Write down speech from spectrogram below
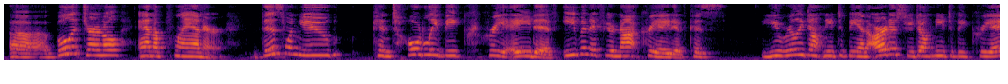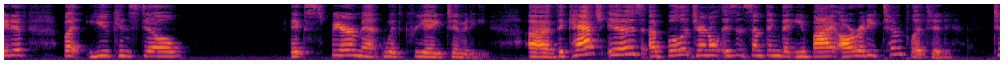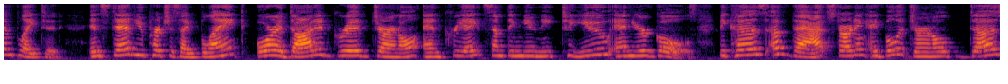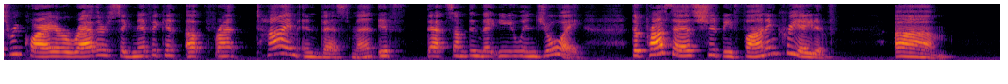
a uh, bullet journal and a planner this one you can totally be creative, even if you're not creative, because you really don't need to be an artist, you don't need to be creative, but you can still experiment with creativity. Uh, the catch is a bullet journal isn't something that you buy already templated. Templated. Instead, you purchase a blank or a dotted grid journal and create something unique to you and your goals. Because of that, starting a bullet journal does require a rather significant upfront time investment if that's something that you enjoy. The process should be fun and creative. Um,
